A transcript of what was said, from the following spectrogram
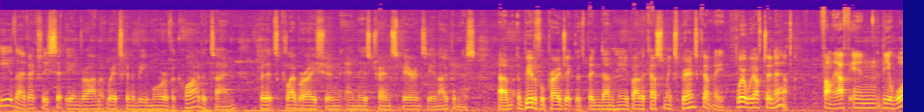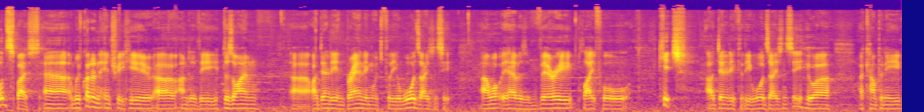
here they've actually set the environment where it's going to be more of a quieter tone but it's collaboration and there's transparency and openness. Um, a beautiful project that's been done here by the Customer Experience Company. Where are we off to now? Funnily enough, in the awards space, uh, we've got an entry here uh, under the design, uh, identity, and branding, which for the awards agency. Uh, what we have is a very playful kitsch identity for the awards agency, who are a company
